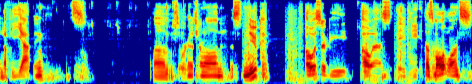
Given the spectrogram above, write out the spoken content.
enough yapping. Um, so we're gonna turn on this nuke, OSRB, OS, AP. It does them all at once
